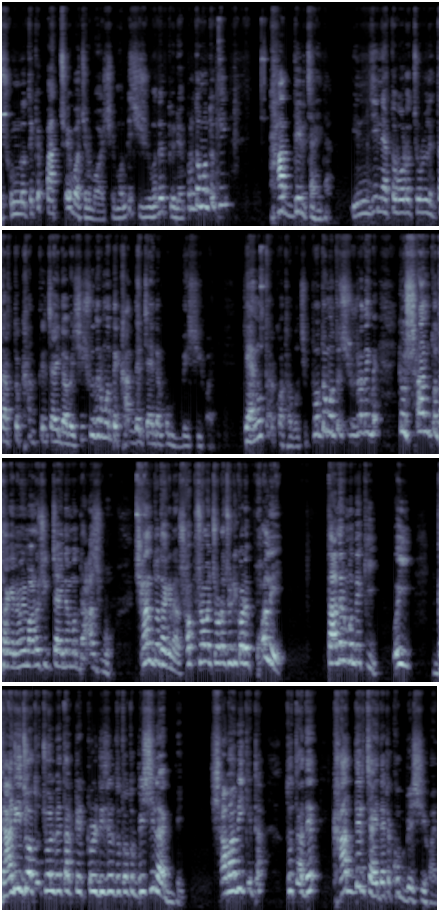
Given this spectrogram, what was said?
শূন্য থেকে পাঁচ, ছয় বছর বয়সের মধ্যে শিশুর মধ্যে তৈরি হয়। প্রথমত কি? খাদ্যের চাহিদা। ইঞ্জিন এত বড় চললে তার তো খাদ্যের চাহিদা হবে। শিশুদের মধ্যে খাদ্যের চাহিদা খুব বেশি হয়। কেন তার কথা বলছি? প্রথমত শিশুরা দেখবে কেউ শান্ত থাকে না। আমি মানসিক চাহিদার মধ্যে আসব। শান্ত থাকে না। সবসময় ছোটাছুটি করে। ফলে তাদের মধ্যে কি? ওই গাড়ি যত চলবে, তার পেট্রোল, ডিজেল তো তত বেশি লাগবে। স্বাভাবিক এটা। তো তাদের খাদ্যের চাহিদাটা খুব বেশি হয়।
